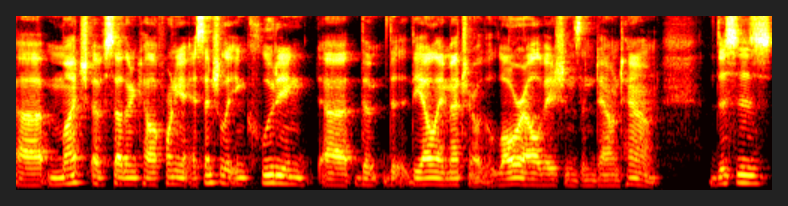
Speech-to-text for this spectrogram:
uh, much of Southern California, essentially including uh, the, the, the LA metro, the lower elevations in downtown. This is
